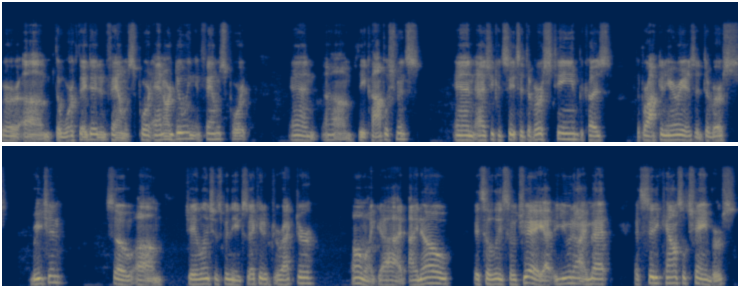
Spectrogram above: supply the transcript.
for um, the work they did in family support and are doing in family support and um, the accomplishments. And as you can see, it's a diverse team because the Brockton area is a diverse region. So um, Jay Lynch has been the executive director. Oh my God, I know it's Elise. So Jay, uh, you and I met at City Council Chambers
